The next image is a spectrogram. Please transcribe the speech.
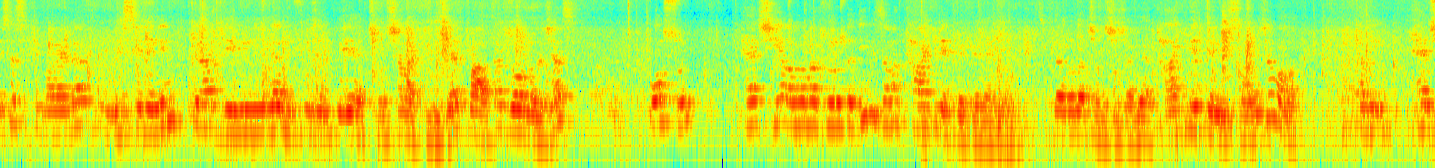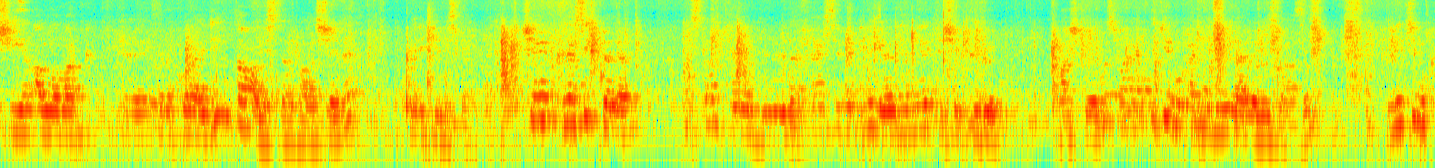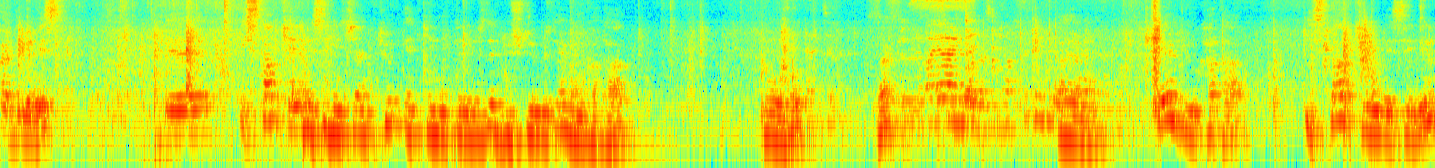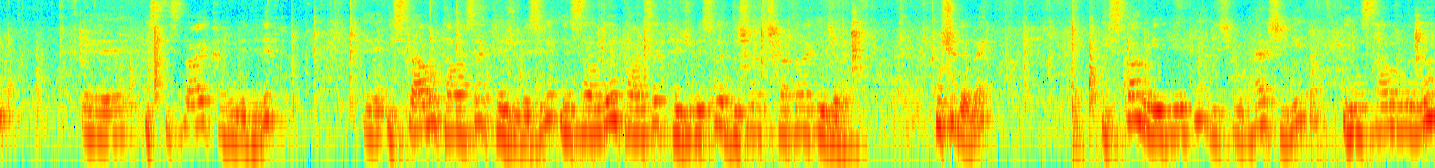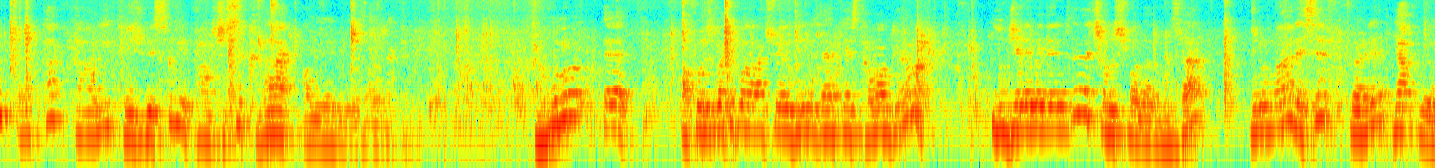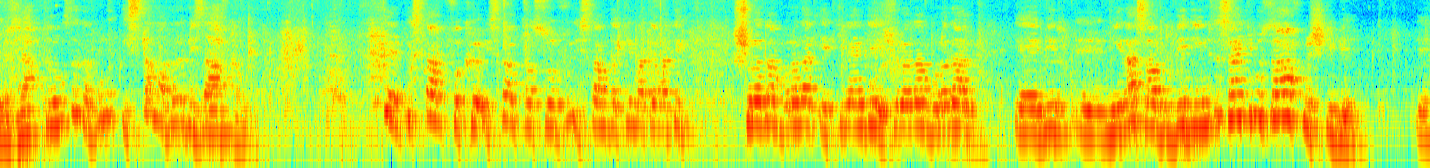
esas itibariyle meselenin biraz derinliğine nüfuz etmeye çalışarak gideceğiz. Bazen zorlanacağız. Olsun. Her şeyi anlamak zorunda değiliz ama takip etmek önemli. Ben ona çalışacağım. Yani takip etmenizi sağlayacağım ama tabii her şeyi anlamak e, öyle kolay değil. Zaman ister bazı şeyler. Birikim ister. Şimdi klasik dönem İslam temeddününde felsefe bilim yöntemleri teşekkürü başlığımız fakat iki mukaddimeyi vermemiz lazım. Birinci mukaddimemiz e, İslam kelimesi geçen tüm etkinliklerimizde düştüğümüz en büyük hata ne oldu? En büyük hata İslam kelimesinin e, istisnai kabul edilip e, İslam'ın tarihsel tecrübesini insanlığın tarihsel tecrübesine dışarı çıkartarak incelemek. Bu şu demek, İslam medeniyeti ilişkin her şeyi insanlığın ortak tarihi tecrübesinin bir parçası kılarak anlayabiliriz ancak. Bunu evet aforizmatik olarak söylediğimizde herkes tamam diyor ama incelemelerimizde ve çalışmalarımızda bunu maalesef böyle yapmıyoruz. Yaptığımızda da bunu İslam adına bir zaaf ediyoruz. Evet, İslam fıkı, İslam tasavvufu, İslam'daki matematik şuradan buradan etkilendi, şuradan buradan e, bir e, miras aldı dediğimizde sanki bu zaafmış gibi e,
